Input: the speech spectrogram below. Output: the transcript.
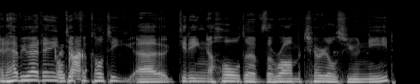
And have you had any difficulty uh, getting a hold of the raw materials you need?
